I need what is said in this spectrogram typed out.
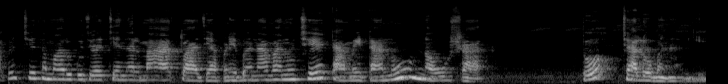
સ્વાગત છે તમારું ગુજરાત ચેનલમાં. તો આજે આપણે બનાવવાનું છે ટામેટાનું નવું શાક. તો ચાલો બનાવીએ.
